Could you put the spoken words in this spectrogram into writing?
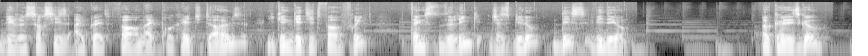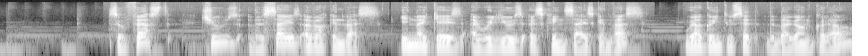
the resources I create for my Procreate tutorials. You can get it for free thanks to the link just below this video. Okay, let's go! So first, choose the size of your canvas. In my case, I will use a screen size canvas. We are going to set the background color.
